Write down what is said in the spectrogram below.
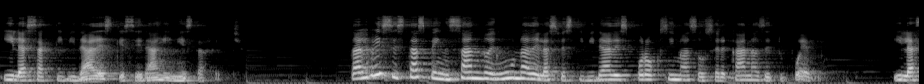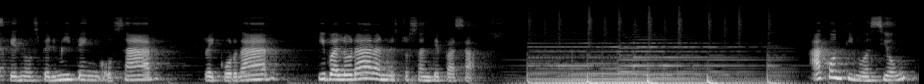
y las actividades que se dan en esta fecha. Tal vez estás pensando en una de las festividades próximas o cercanas de tu pueblo y las que nos permiten gozar, recordar y valorar a nuestros antepasados. A continuación,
